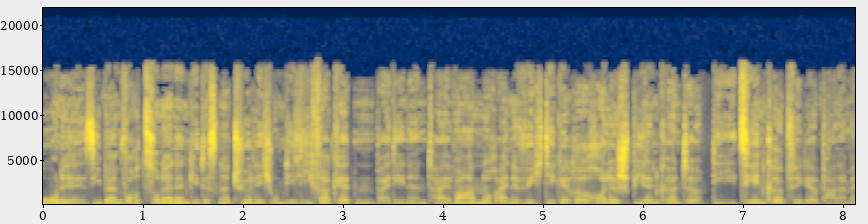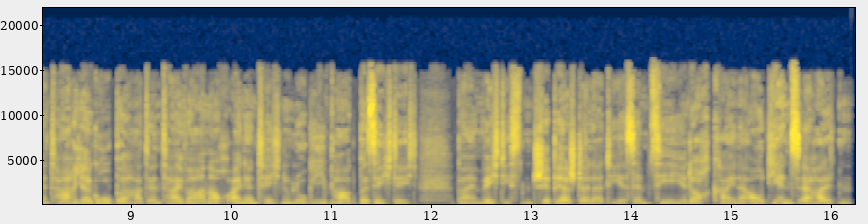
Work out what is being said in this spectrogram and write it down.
Ohne sie beim Wort zu nennen, geht es natürlich um die Lieferketten, bei denen Taiwan noch eine wichtigere Rolle spielen könnte. Die zehnköpfige Parlamentariergruppe hat in Taiwan auch einen Technologiepark besichtigt. Beim wichtigsten Chiphersteller TSMC jedoch keine Audienz erhalten.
